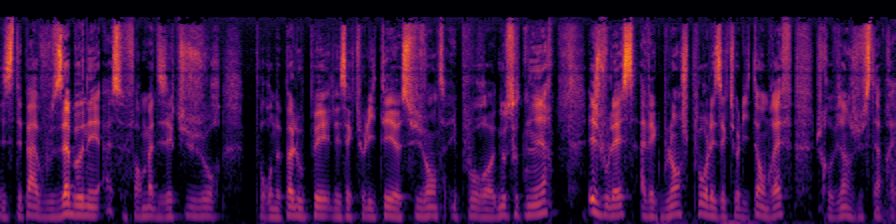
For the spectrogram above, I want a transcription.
N'hésitez pas à vous abonner à ce format des actus du jour pour ne pas louper les actualités euh, suivantes et pour nous soutenir. Et je vous laisse avec Blanche pour les actualités. En bref, je reviens juste après.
